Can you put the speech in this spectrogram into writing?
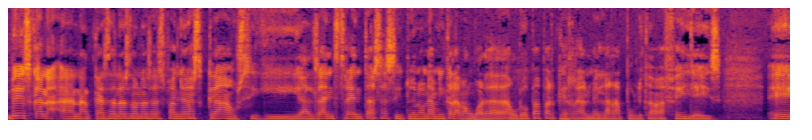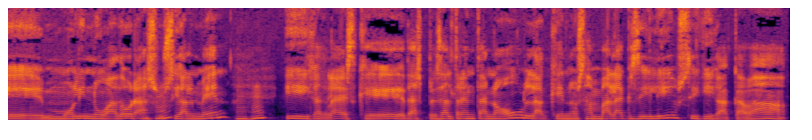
Bé, és que en, en el cas de les dones espanyoles, clar, o sigui, als anys 30 se situen una mica a l'avantguarda d'Europa perquè realment la República va fer lleis eh, molt innovadores uh -huh. socialment uh -huh. i que, clar, és que després del 39 la que no se'n va a l'exili, o sigui, acaba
